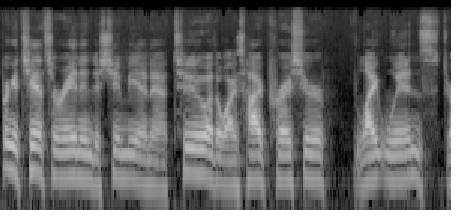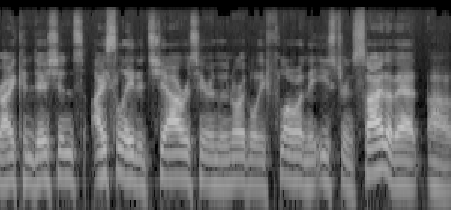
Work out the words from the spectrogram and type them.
bring a chance of rain into Shemya and Attu, otherwise high pressure, light winds, dry conditions, isolated showers here in the northerly flow on the eastern side of that uh,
